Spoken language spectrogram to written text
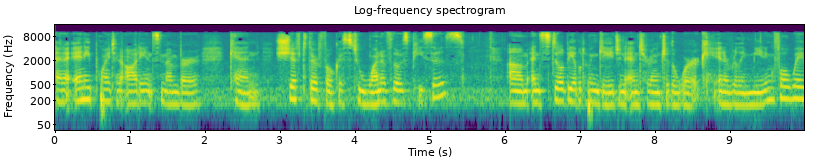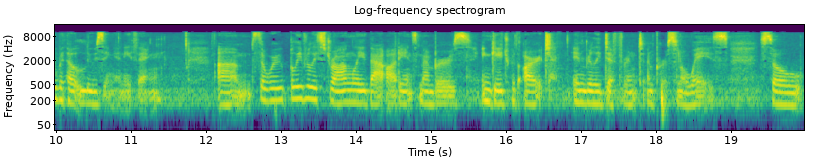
And at any point, an audience member can shift their focus to one of those pieces. Um, and still be able to engage and enter into the work in a really meaningful way without losing anything. Um, so we believe really strongly that audience members engage with art in really different and personal ways. So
